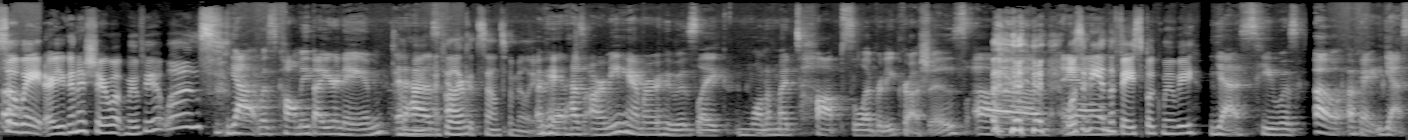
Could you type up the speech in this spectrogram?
so wait, are you going to share what movie it was? Yeah, it was Call Me by Your Name. Tell it has. Me. I feel Ar- like it sounds familiar. Okay, it has Armie Hammer, who is like one of my top celebrity crushes. Um, Wasn't he in the Facebook movie? Yes, he was. Oh, okay. Yes,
